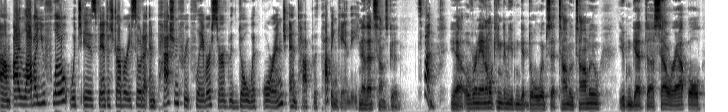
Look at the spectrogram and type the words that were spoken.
Um, I Lava You Float, which is Fanta strawberry soda and passion fruit flavor served with Dole Whip orange and topped with popping candy. Now that sounds good. It's fun. Yeah, over in Animal Kingdom, you can get Dole Whips at Tamu Tamu. You can get uh, sour apple.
